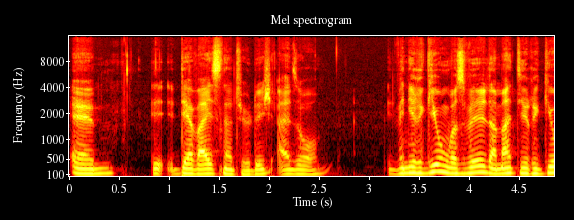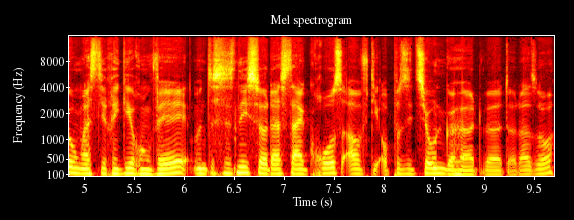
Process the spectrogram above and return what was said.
ähm, der weiß natürlich, also wenn die Regierung was will, dann macht die Regierung, was die Regierung will. Und es ist nicht so, dass da groß auf die Opposition gehört wird oder so.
